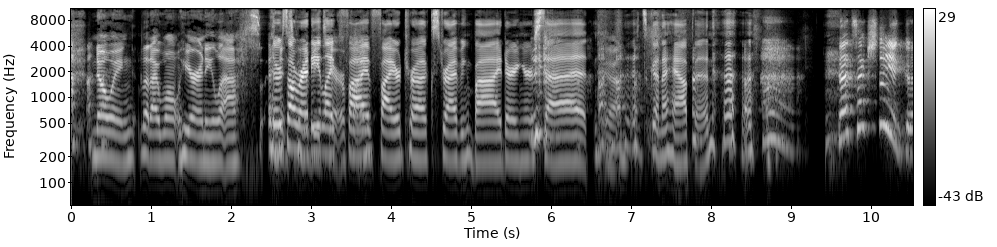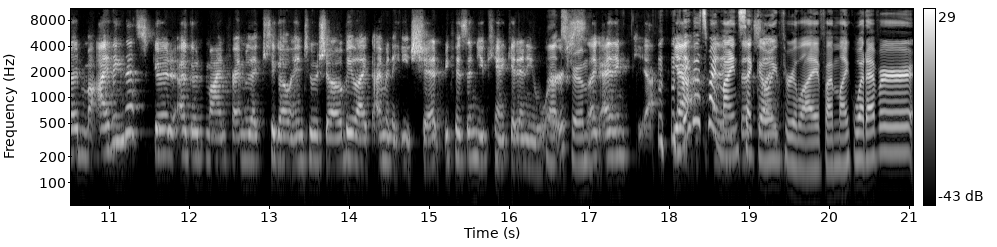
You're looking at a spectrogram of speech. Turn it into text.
knowing that I won't hear any laughs. There's already like terrifying. five fire trucks driving by during your set. Yeah. it's gonna happen. That's actually a good. I think that's good. A good mind frame, like to go into a show, be like, I'm going to eat shit because then you can't get any worse. That's true. Like I think, yeah, yeah. I think that's my I think mindset that's, going like- through life. I'm like, whatever.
